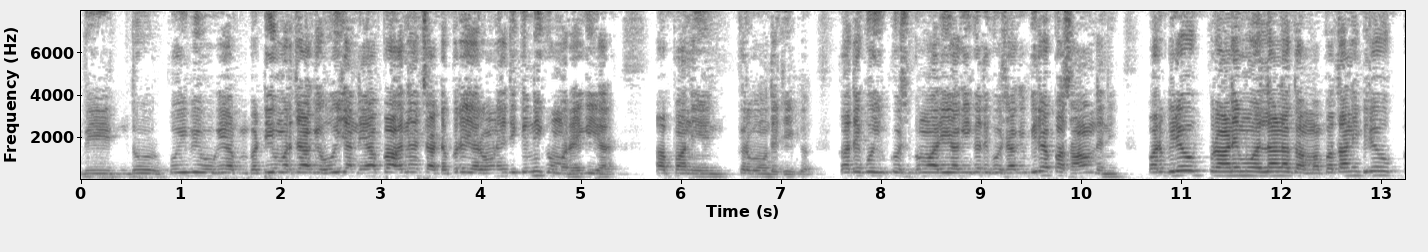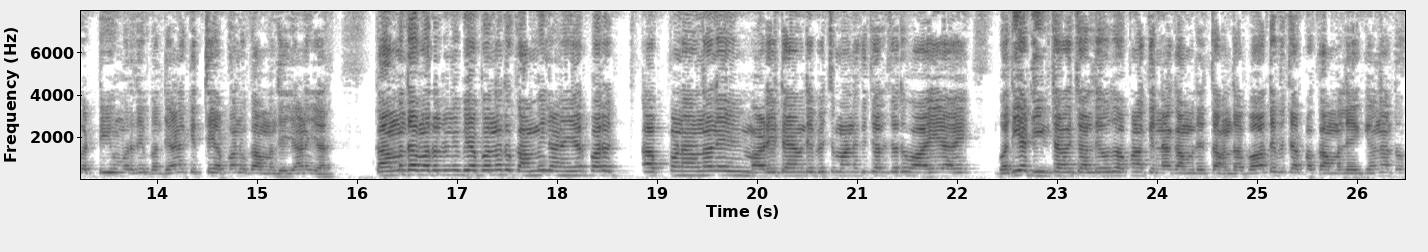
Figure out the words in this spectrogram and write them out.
ਵੀ ਦੋ ਕੋਈ ਵੀ ਹੋ ਗਿਆ, ਵੱਡੀ ਉਮਰ ਚ ਆ ਕੇ ਹੋ ਹੀ ਜਾਂਦੇ ਆ। ਆਪਾਂ ਆਖਦੇ ਛੱਡ ਪਰੇ ਯਾਰ, ਹੁਣ ਇਹਦੀ ਕਿੰਨੀ ਕੁ ਉਮਰ ਹੈਗੀ ਯਾਰ? ਆਪਾਂ ਨਹੀਂ ਕਰਵਾਉਂਦੇ ਠੀਕ। ਕਦੇ ਕੋਈ ਕੁਝ ਬਿਮਾਰੀ ਆ ਗਈ, ਕਦੇ ਕੁਛ ਆ ਗਈ। ਵੀਰੇ, ਆਪਾਂ ਸਾਂਭਦੇ ਨਹੀਂ ਪਰ ਵੀਰੇ, ਉਹ ਪੁਰਾਣੇ ਮੋਬਾਈਲਾਂ ਵਾਲਾ ਕੰਮ ਆ, ਪਤਾ ਨਹੀਂ ਵੀਰੇ, ਉਹ ਵੱਡੀ ਉਮਰ ਦੇ ਬੰਦਿਆਂ ਨੇ ਕਿੱਥੇ ਆਪਾਂ ਨੂੰ ਕੰਮ ਦੇ ਜਾਣ ਯਾਰ। ਕੰਮ ਦਾ ਮਤਲਬ ਨਹੀਂ ਵੀ ਆਪਾਂ ਉਹਨਾਂ ਤੋਂ ਕੰਮ ਹੀ ਲੈਣਾ ਯਾਰ, ਪਰ ਆਪਣਾ ਉਹਨਾਂ ਨੇ ਮਾੜੇ ਟਾਈਮ ਦੇ ਵਿੱਚ ਮੰਨ ਕੇ ਚੱਲ ਜਦੋਂ ਆਏ ਆਏ ਵਧੀਆ ਠੀਕ ਠਾਕ ਚੱਲਦੇ ਉਦੋਂ ਆਪਣਾ ਕਿੰਨਾ ਕੰਮ ਦਿੱਤਾ ਹੁੰਦਾ। ਬਾਅਦ ਦੇ ਵਿੱਚ ਆਪਾਂ ਕੰਮ ਲੈ ਕੇ ਉਹਨਾਂ ਤੋਂ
